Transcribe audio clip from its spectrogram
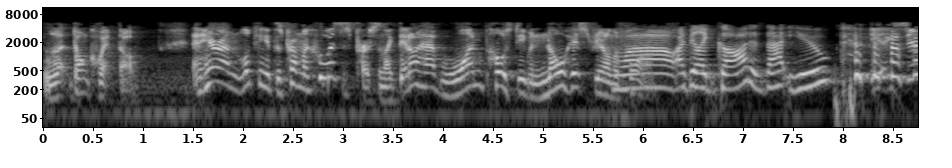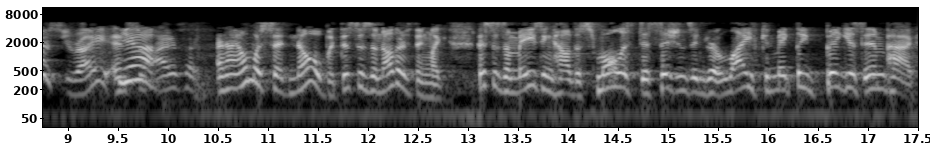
Let, don't quit though. And here I'm looking at this person, I'm like, who is this person? Like, they don't have one post, even no history on the wow. forum. Wow. I'd be like, God, is that you? yeah, seriously, right? And yeah. So I was like, and I almost said no, but this is another thing. Like, this is amazing how the smallest decisions in your life can make the biggest impact.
